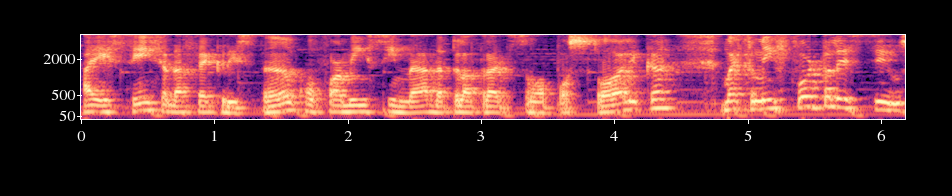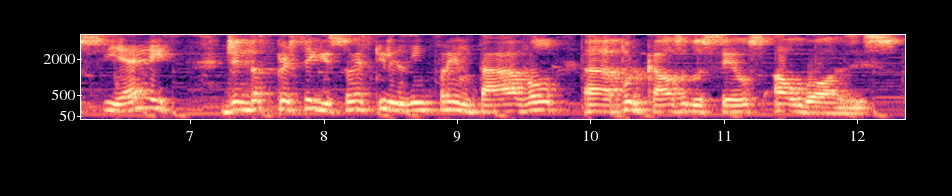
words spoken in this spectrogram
a essência da fé cristã, conforme ensinada pela tradição apostólica, mas também fortalecer os fiéis diante das perseguições que eles enfrentavam uh, por causa dos seus algozes.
